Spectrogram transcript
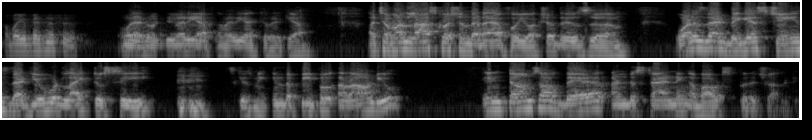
for your businesses. Right. Very, very, very accurate. Yeah. Acha, one last question that I have for you, Akshat, is um, what is that biggest change that you would like to see, excuse me, in the people around you in terms of their understanding about spirituality?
